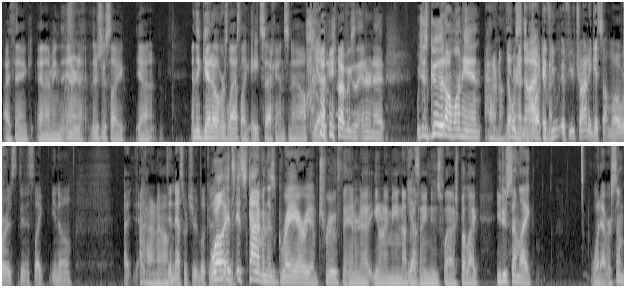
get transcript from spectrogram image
I think, and I mean the internet. There's just like, yeah, and the get overs last like eight seconds now. Yeah. you know, because of the internet, which is good on one hand. I don't know. The No, it's not. If you if you're trying to get something over, it's then it's like you know, I, I don't know. then that's what you're looking. Well, at it's it's kind of in this gray area of truth, the internet. You know what I mean? Not that Yeah. that's any newsflash, but like you do some like whatever, some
